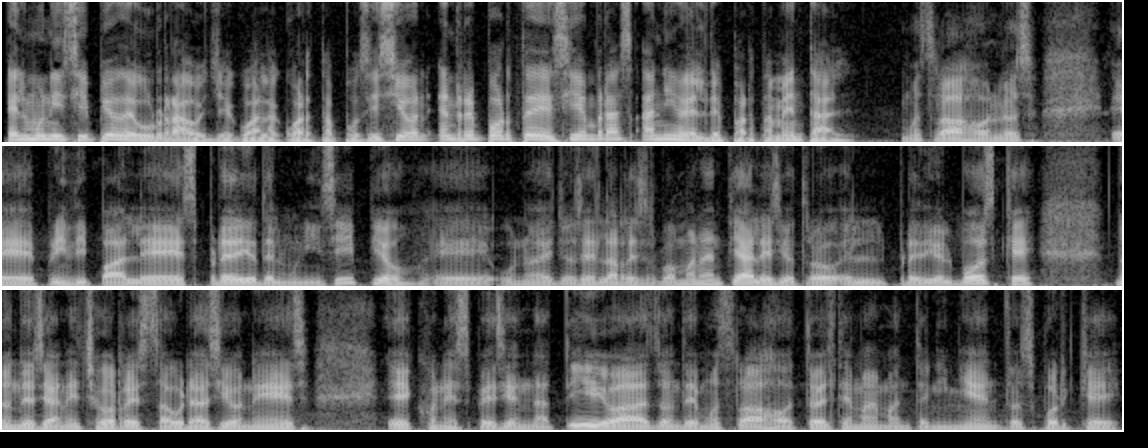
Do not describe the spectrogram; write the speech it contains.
el municipio de Urrao llegó a la cuarta posición en reporte de siembras a nivel departamental. Hemos trabajado en los eh, principales predios del municipio, eh, uno de ellos es la Reserva Manantiales y otro el predio El Bosque, donde se han hecho restauraciones eh, con especies nativas, donde hemos trabajado todo el tema de mantenimientos, porque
